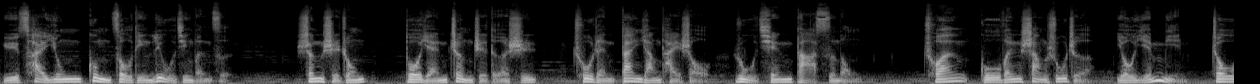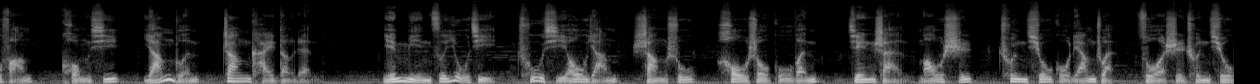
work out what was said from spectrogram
与蔡邕共奏定六经文字。生事中多言政治得失，出任丹阳太守，入迁大司农。传古文尚书者有尹敏、周防、孔熙。杨伦、张凯等人，尹敏字幼季，出席欧阳尚书，后受古文，兼善毛诗、春秋古两传，左氏春秋，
